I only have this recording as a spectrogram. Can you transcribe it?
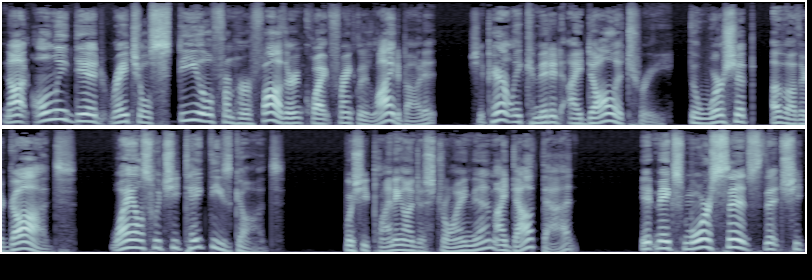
Not only did Rachel steal from her father and quite frankly lied about it, she apparently committed idolatry, the worship of other gods. Why else would she take these gods? Was she planning on destroying them? I doubt that. It makes more sense that she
